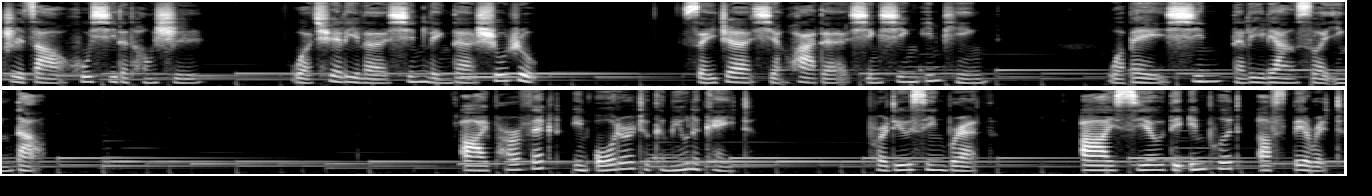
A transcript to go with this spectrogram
制造呼吸的同时。我确立了心灵的输入，随着显化的行星音频，我被心的力量所引导。I perfect in order to communicate, producing breath. I seal the input of spirit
